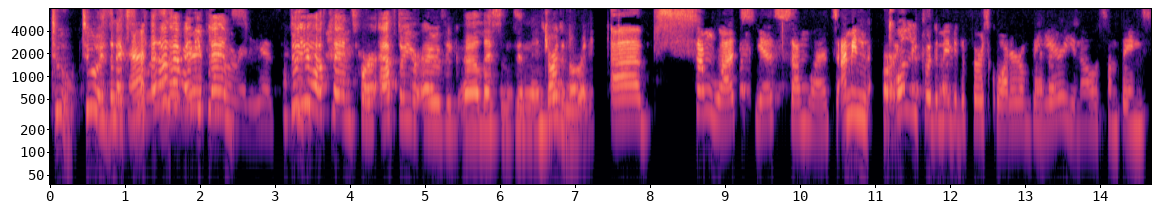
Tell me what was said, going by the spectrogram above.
Two, two is the next. I don't have any plans. Already, yes. Do you have plans for after your Arabic uh, lessons in, in Jordan already? Uh, somewhat, yes, somewhat. I mean, only for the maybe the first quarter of the year. You know, some things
